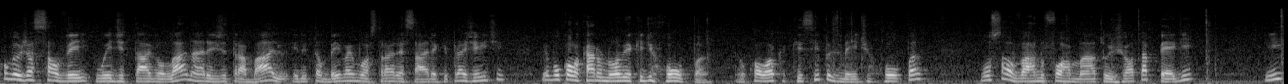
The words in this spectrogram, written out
Como eu já salvei o editável lá na área de trabalho, ele também vai mostrar essa área aqui pra gente. Eu vou colocar o nome aqui de roupa. Eu coloco aqui simplesmente roupa, vou salvar no formato JPEG e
